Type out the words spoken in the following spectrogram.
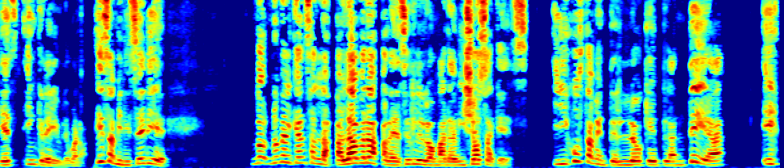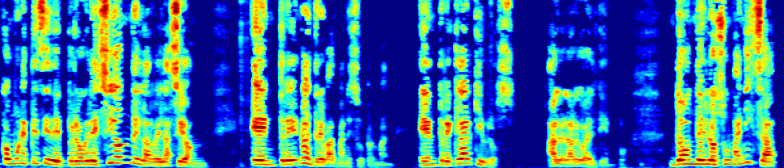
que es increíble. Bueno, esa miniserie no, no me alcanzan las palabras para decirle lo maravillosa que es. Y justamente lo que plantea es como una especie de progresión de la relación entre, no entre Batman y Superman, entre Clark y Bruce a lo largo del tiempo, donde los humaniza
